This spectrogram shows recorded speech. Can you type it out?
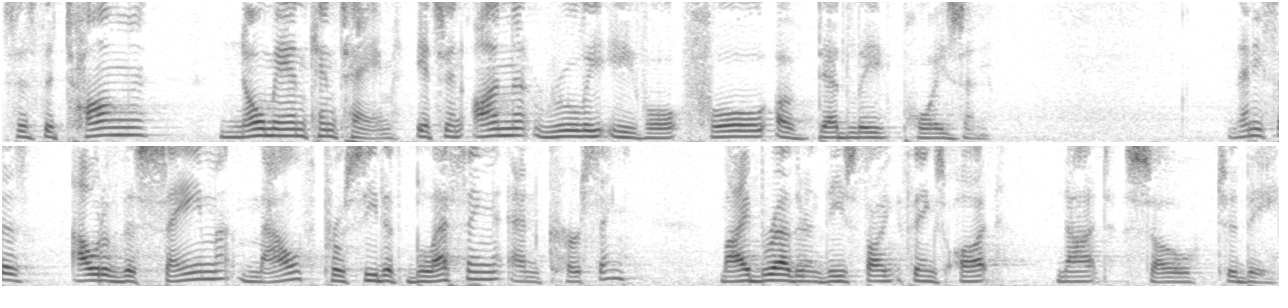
says, The tongue no man can tame. It's an unruly evil full of deadly poison. And then he says, Out of the same mouth proceedeth blessing and cursing. My brethren, these th- things ought not so to be.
